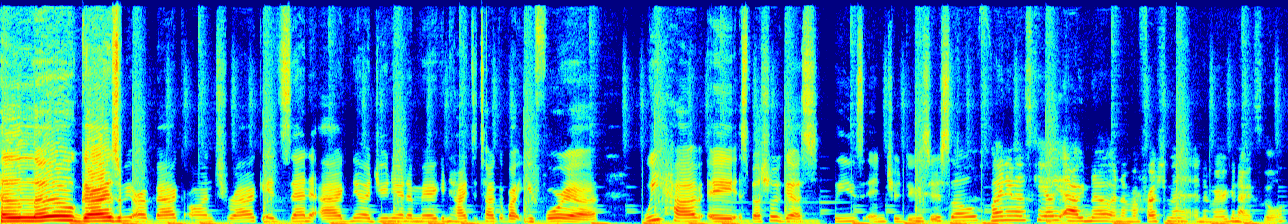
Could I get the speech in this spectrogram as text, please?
Hello, guys. We are back on track. It's Zen Agnew, a junior at American High, to talk about Euphoria. We have a special guest. Please introduce yourself. My name is Kaylee Agnew, and I'm a freshman in American High School.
